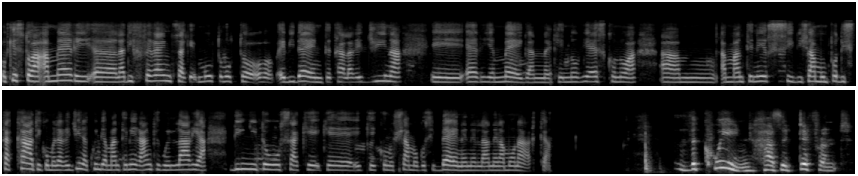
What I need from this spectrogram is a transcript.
Ho chiesto a, a Mary eh, la differenza che è molto molto evidente tra la regina e Harry e Meghan che non riescono a, a, a, mantenersi diciamo un po' distaccati come la regina quindi a mantenere anche quell'aria dignitosa che, che, che conosciamo così bene nella, nella monarca. The Queen has a different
